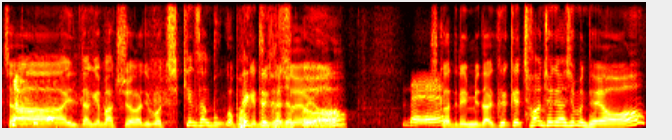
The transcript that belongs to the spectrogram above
자, 1단계 맞추셔가지고 치킨 상품권 받게 되셨어요. 획득하셨고요. 네. 축하드립니다. 그렇게 천천히 하시면 돼요.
